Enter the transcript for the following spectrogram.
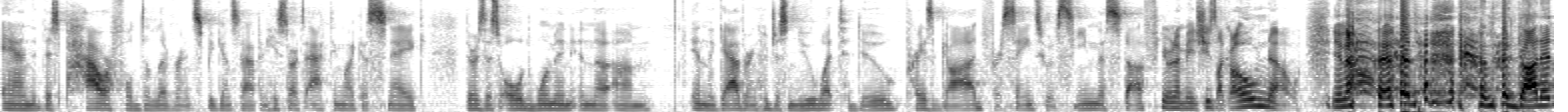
and this powerful deliverance begins to happen. He starts acting like a snake. There's this old woman in the, um, in the gathering who just knew what to do. Praise God for saints who have seen this stuff. You know what I mean? She's like, oh no, you know, and then got it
